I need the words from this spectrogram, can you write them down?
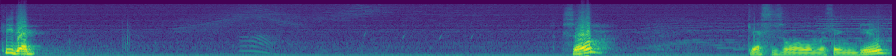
He dead. So, guess there's only one more thing to do.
